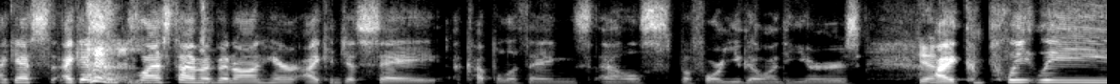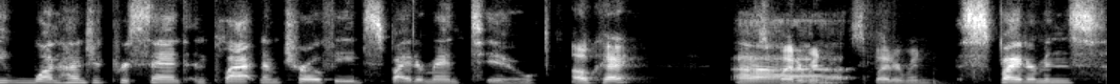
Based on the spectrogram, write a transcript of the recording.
I guess I guess last time I've been on here, I can just say a couple of things else before you go on to yours. Yeah. I completely 100% and platinum trophied Spider-Man 2. Okay, Uh, Spider-Man, Spider-Man. Spider-Man's.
